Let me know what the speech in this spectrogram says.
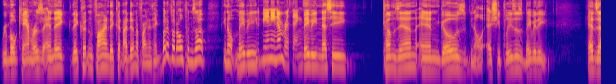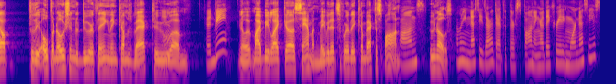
remote cameras, and they they couldn't find, they couldn't identify anything. But if it opens up, you know, maybe Could be any number of things. maybe Nessie comes in and goes, you know, as she pleases. Maybe the heads out to the open ocean to do her thing, then comes back to, um, Could be. you know, it might be like uh, salmon. Maybe that's where they come back to spawn. Spawns. Who knows? How many Nessies are there that they're spawning? Are they creating more Nessies?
